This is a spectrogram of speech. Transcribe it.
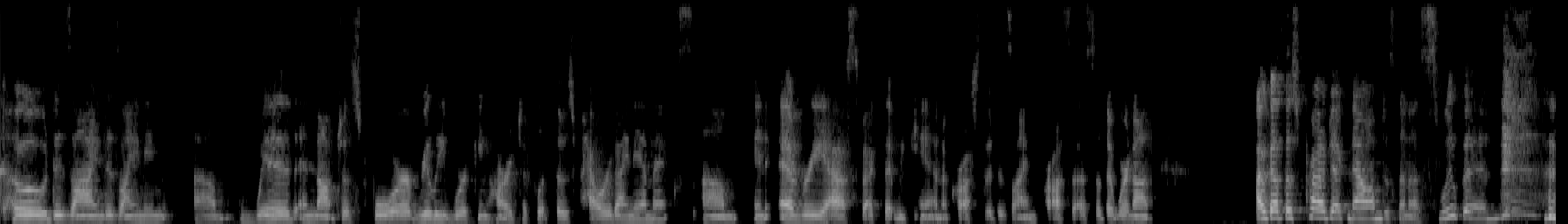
co-design, designing um, with and not just for, really working hard to flip those power dynamics um, in every aspect that we can across the design process, so that we're not I've got this project now. I'm just going to swoop in,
